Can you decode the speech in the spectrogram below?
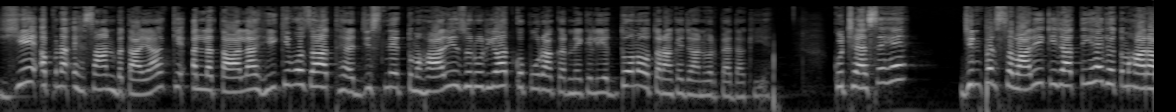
یہ اپنا احسان بتایا کہ اللہ تعالیٰ ہی کی وہ ذات ہے جس نے تمہاری ضروریات کو پورا کرنے کے لیے دونوں طرح کے جانور پیدا کیے۔ کچھ ایسے ہیں جن پر سواری کی جاتی ہے جو تمہارا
